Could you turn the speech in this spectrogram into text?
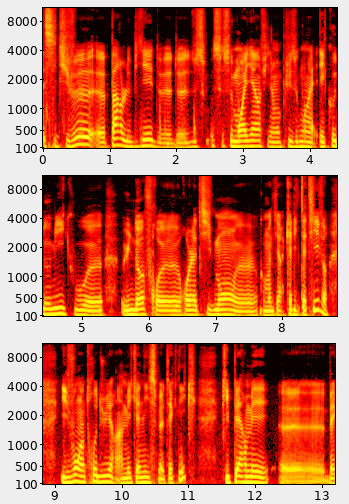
si tu veux, euh, par le biais de, de, de, ce moyen finalement plus ou moins économique ou euh, une offre euh, relativement, comment dire, qualitative, ils vont introduire un mécanisme technique qui permet ben,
